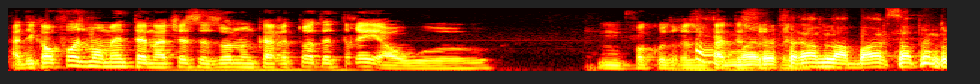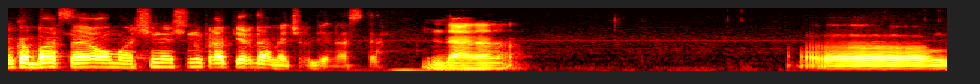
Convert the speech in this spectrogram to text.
Adică au fost momente în acest sezon în care toate trei au făcut rezultate Mă referam la Barça pentru că Barça era o mașină și nu prea pierdea meciuri din astea. Da, da, da. Uh,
